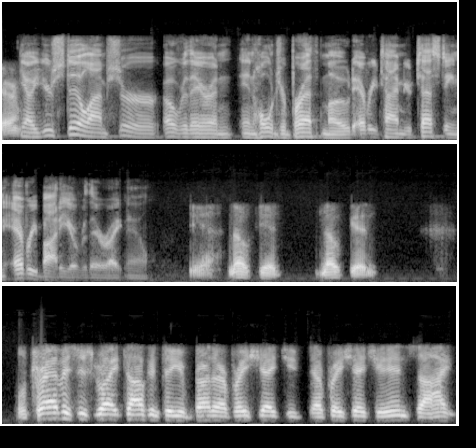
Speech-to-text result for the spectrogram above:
Sure. you know you're still i'm sure over there in, in hold your breath mode every time you're testing everybody over there right now Yeah. No kidding. No kidding. Well, Travis, it's great talking to you, brother. I appreciate you. I appreciate your insight.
